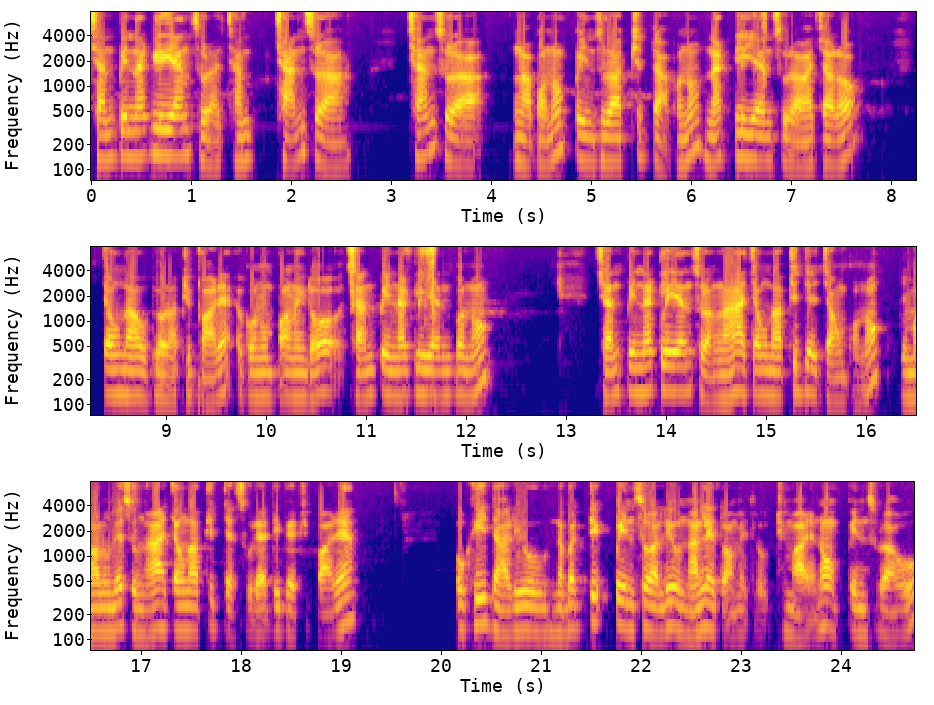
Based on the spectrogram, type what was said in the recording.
chan penaklian ဆိုတာ chan chan ဆိုတာ chan ဆိုတာငါပေါ့နော် pen ဆိုတာဖြစ်တာပေါ့နော် naklian ဆိုတာကကြတော့ကျောင်းသားကိုပြောတာဖြစ်ပါတယ်အကုန်လုံးပေါင်းလိုက်တော့ chan penaklian ပေါ့နော် ချန်ပင်နကလျန်ဆိုတာငါအကြောင်းသားဖြစ်တဲ့အကြောင်းပေါ့နော်မြန်မာလိုလဲဆိုငါအကြောင်းသားဖြစ်တဲ့ဆိုတဲ့အဓိပ္ပာယ်ဖြစ်ပါတယ်โอเคဒါလေးကိုနံပါတ်1ပင်ဆိုတာလေးကိုနားလည်သွားမယ်လို့ထင်ပါတယ်နော်ပင်ဆိုတာကို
